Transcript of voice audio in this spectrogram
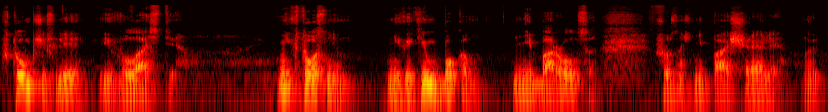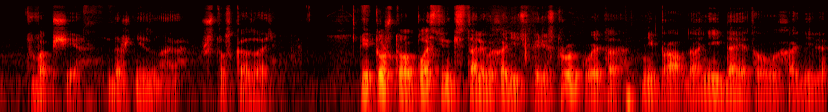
в том числе и власти. Никто с ним никаким боком не боролся. Что значит не поощряли? Ну, это вообще даже не знаю, что сказать. И то, что пластинки стали выходить в перестройку, это неправда. Они и до этого выходили.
